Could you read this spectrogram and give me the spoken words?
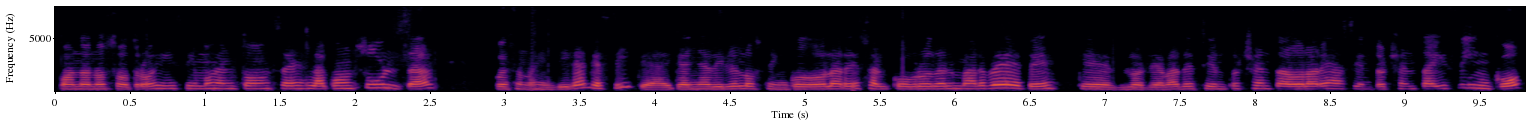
Cuando nosotros hicimos entonces la consulta, pues se nos indica que sí, que hay que añadirle los 5 dólares al cobro del marbete, que lo lleva de 180 dólares a 185,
